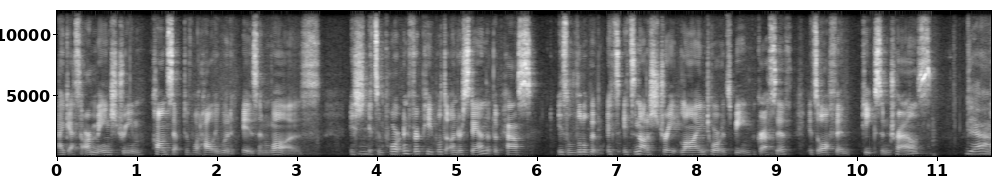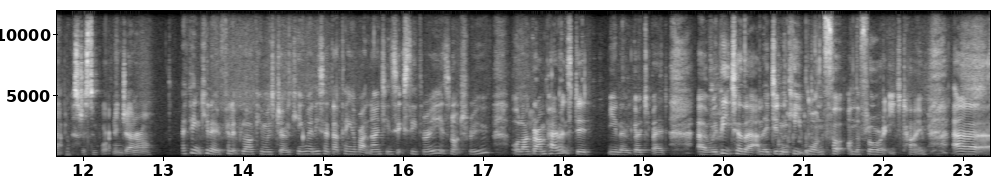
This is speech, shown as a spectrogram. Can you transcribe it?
I guess, our mainstream concept of what Hollywood is and was. It's, it's important for people to understand that the past is a little bit. It's it's not a straight line towards being progressive. It's often peaks and troughs. Yeah. It's just important in general. I think, you know, Philip Larkin was joking when he said that thing about 1963. It's not true. All our grandparents did, you know, go to bed uh, with each other and they didn't keep one foot on the floor at each time. Uh,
